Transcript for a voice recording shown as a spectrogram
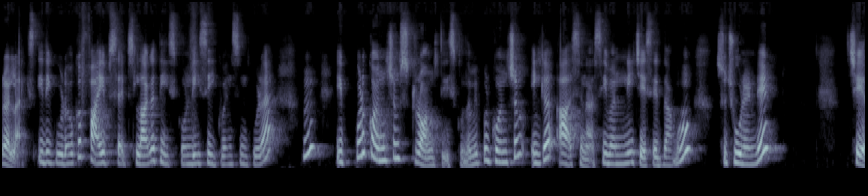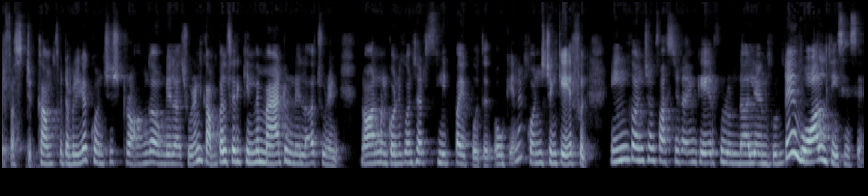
రిలాక్స్ ఇది కూడా ఒక ఫైవ్ సెట్స్ లాగా తీసుకోండి ఈ సీక్వెన్స్ని కూడా. ఇప్పుడు కొంచెం స్ట్రాంగ్ తీసుకుందాం. ఇప్పుడు కొంచెం ఇంకా ఆసనాస్ ఇవన్నీ చేసేద్దాము. సో చూడండి. చైర్ ఫస్ట్ కంఫర్టబుల్గా కొంచెం స్ట్రాంగ్గా ఉండేలా చూడండి. కంపల్సరీ కింద మ్యాట్ ఉండేలా చూడండి. నార్మల్ కొన్ని కొన్నిసార్లు స్లిప్ అయిపోతుంది. ఓకేనా కొంచెం కేర్ఫుల్ ఇంకొంచెం ఫస్ట్ టైం కేర్ఫుల్ ఉండాలి అనుకుంటే వాల్ తీసేసే.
